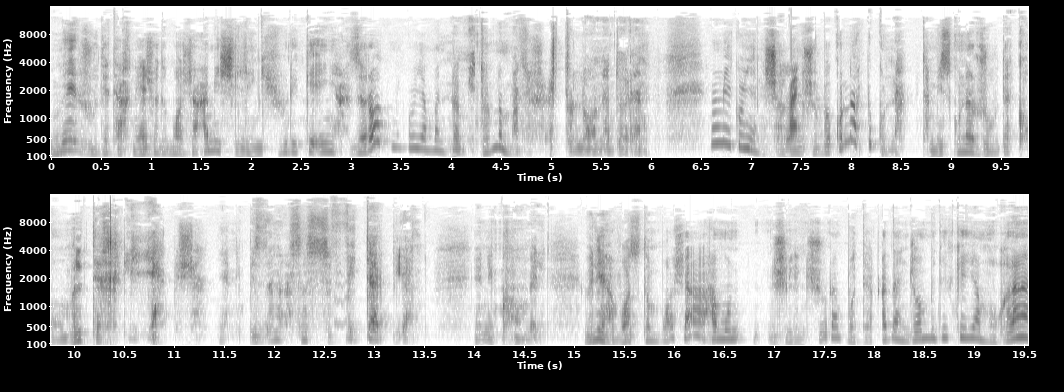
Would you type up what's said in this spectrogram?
می روده تخنیه شده باشه. همین شیلینگ شوری که این حضرات می‌گویم من نمی‌دونم من اطلاع ندارن می‌گوین شلنگ شو بکنه بکنه. تمیز کنه روده کامل تخلیه بشه. یعنی بزنه اصلا سفید در بیاد. یعنی کامل. ولی حواستون باشه همون شلنگ شور با دقت انجام بدید که یه موقع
